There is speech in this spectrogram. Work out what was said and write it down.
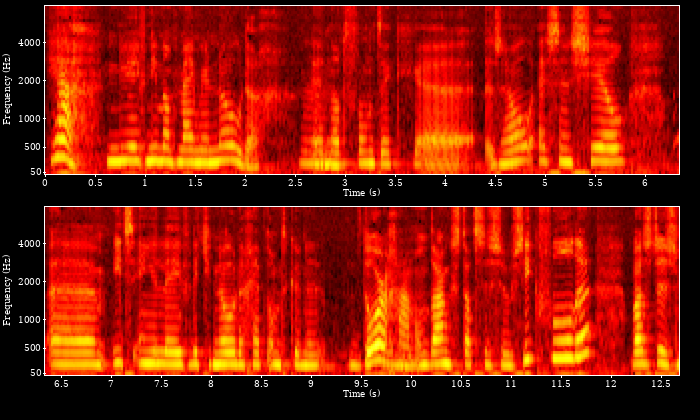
ja, nu heeft niemand mij meer nodig. En dat vond ik eh, zo essentieel. Ehm, iets in je leven dat je nodig hebt om te kunnen doorgaan. Ondanks dat ze zo ziek voelde, was dus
